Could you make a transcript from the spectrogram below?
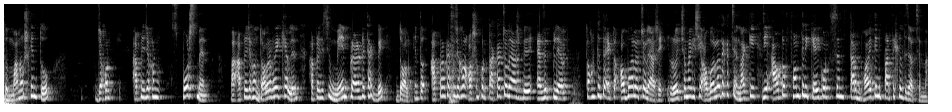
তো মানুষ কিন্তু যখন আপনি যখন স্পোর্টসম্যান বা আপনি যখন দলের হয়ে খেলেন, আপনার কিছু মেন প্রায়োরিটি থাকবে দল। কিন্তু আপনার কাছে যখন অসংখ্য টাকা চলে আসবে অ্যাজ এ প্লেয়ার তখন কিন্তু একটা অবহেলা চলে আসে। রোহিত শর্মা কি সে অবহেলা দেখাচ্ছেন নাকি যে আউট অফ ফর্ম তিনি ক্যারি করতেছেন, তার ভয়ে তিনি পার্থে খেলতে যাচ্ছেন না?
